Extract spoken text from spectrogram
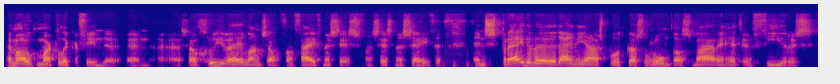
hem ook makkelijker vinden. En eh, zo groeien we heel langzaam van 5 naar 6, van 6 naar 7. En spreiden we het eindejaarspodcast rond als ware het een virus.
